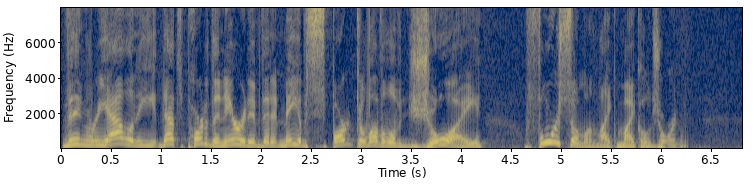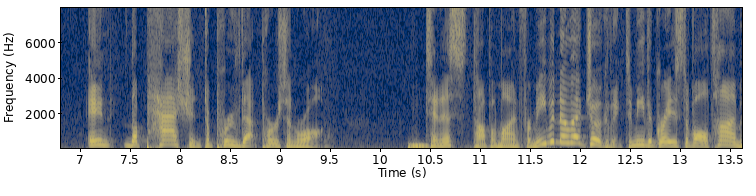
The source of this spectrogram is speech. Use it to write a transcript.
then reality that's part of the narrative that it may have sparked a level of joy for someone like Michael Jordan and the passion to prove that person wrong. Tennis, top of mind for me, but Novak Djokovic, to me the greatest of all time,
